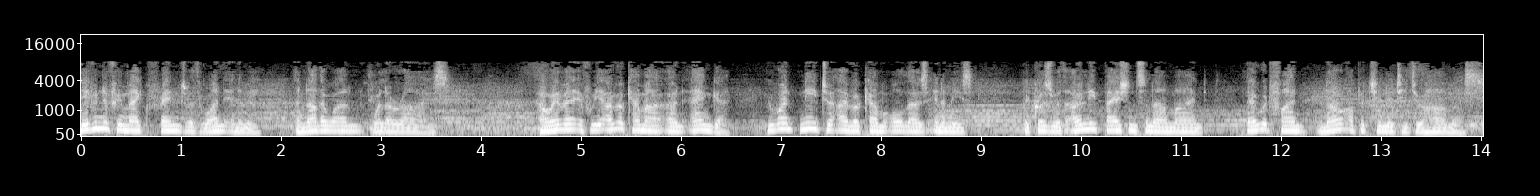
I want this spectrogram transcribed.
Even if we make friends with one enemy, another one will arise. However, if we overcome our own anger, we won't need to overcome all those enemies because with only patience in our mind, they would find no opportunity to harm us.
